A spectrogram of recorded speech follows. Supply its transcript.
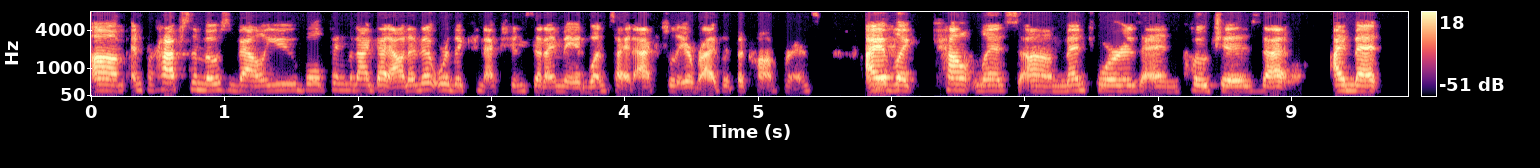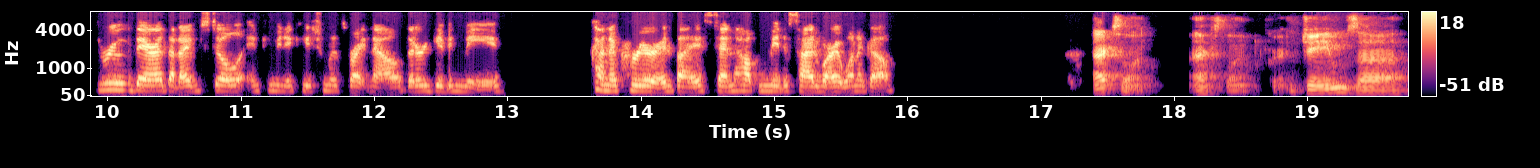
Um, and perhaps the most valuable thing that I got out of it were the connections that I made once I'd actually arrived at the conference. I have like countless um, mentors and coaches that I met through there that I'm still in communication with right now that are giving me kind of career advice and helping me decide where I want to go. Excellent. Excellent. Great. James, uh,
